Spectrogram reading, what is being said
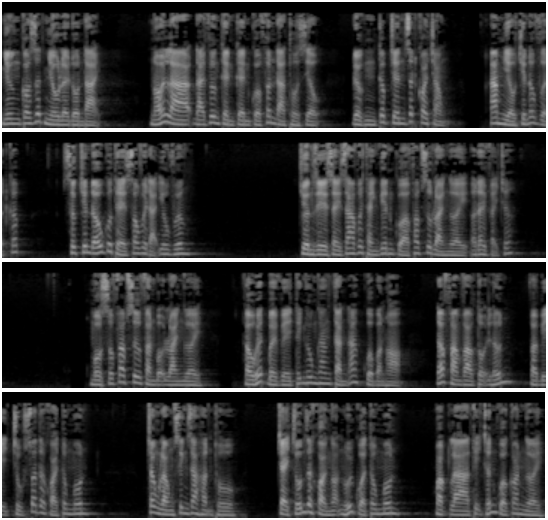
nhưng có rất nhiều lời đồn đại nói là đại vương kền kền của phân đà thổ diệu được cấp trên rất coi trọng, am hiểu chiến đấu vượt cấp, sức chiến đấu có thể so với đại yêu vương. Chuyện gì xảy ra với thành viên của pháp sư loài người ở đây vậy chứ? Một số pháp sư phản bội loài người, hầu hết bởi vì tính hung hăng tàn ác của bọn họ đã phạm vào tội lớn và bị trục xuất ra khỏi tông môn. Trong lòng sinh ra hận thù, chạy trốn ra khỏi ngọn núi của tông môn hoặc là thị trấn của con người,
